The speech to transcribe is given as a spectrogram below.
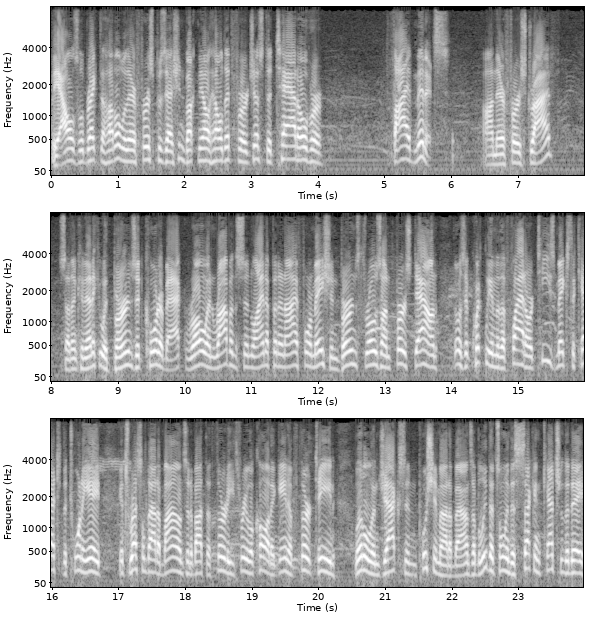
The Owls will break the huddle with their first possession. Bucknell held it for just a tad over five minutes on their first drive. Southern Connecticut with Burns at quarterback. Rowe and Robinson line up in an I formation. Burns throws on first down, throws it quickly into the flat. Ortiz makes the catch at the 28, gets wrestled out of bounds at about the 33. We'll call it a gain of 13. Little and Jackson push him out of bounds. I believe that's only the second catch of the day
